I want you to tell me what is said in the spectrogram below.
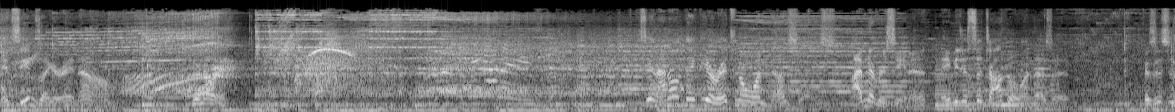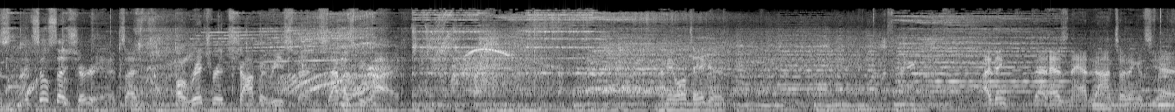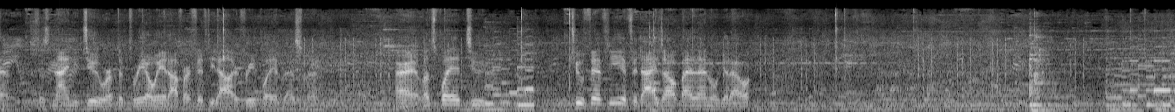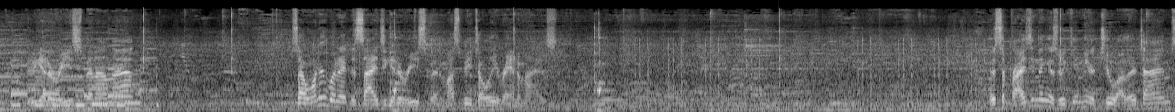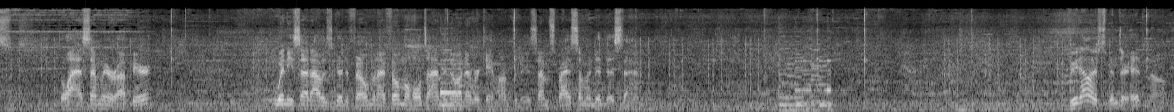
It seems like it right now. Do another. See, and I don't think the original one does this. I've never seen it. Maybe just the chocolate one does it. Because this is, it still says sugar. It says, a rich, rich chocolate respins. That must be why. I mean, we'll take it. Almost 100 bucks. I think that hasn't added on, so I think it's, yeah, it's just 92. We're up to 308 off our $50 free play investment. All right, let's play it to 250. If it dies out by then, we'll get out. Get a respin on that? So I wonder when it decides to get a respin. It must be totally randomized. The surprising thing is we came here two other times. The last time we were up here. When he said I was good to film, and I filmed the whole time and no one ever came up to me. So I'm surprised someone did this time. Three dollar spins are hitting though.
